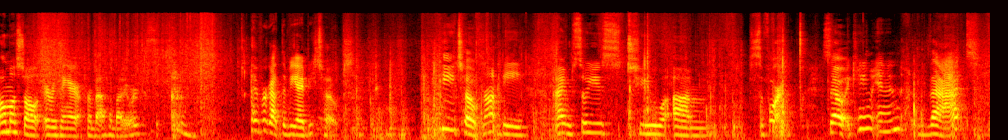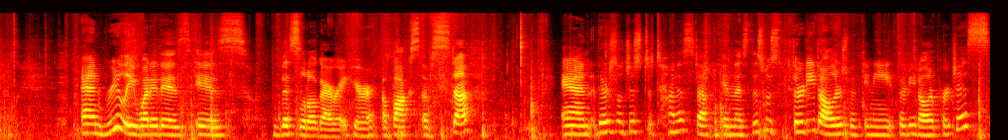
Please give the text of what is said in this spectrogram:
almost all everything I got from Bath & Body Works. I forgot the VIP tote. P tote, not B. I'm so used to um, Sephora. So it came in that. And really what it is, is this little guy right here. A box of stuff. And there's just a ton of stuff in this. This was $30 with any $30 purchase.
